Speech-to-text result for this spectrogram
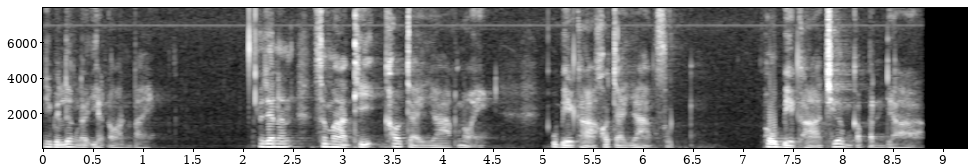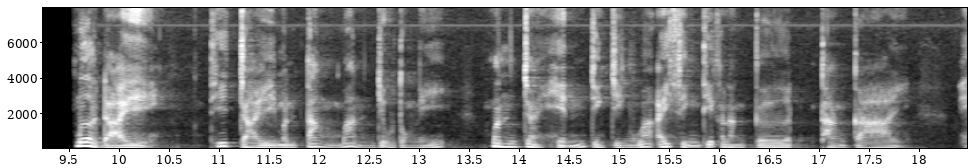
นี่เป็นเรื่องละเอียดอ่อนไป เพราะฉะนั้นสมาธิเข้าใจยากหน่อย อุเบกขาเข้าใจยากสุด เพราะอุเบกขาเชื่อมกับปัญญา เมื่อใดที่ใจมันตั้งมั่นอยู่ตรงนี้ มันจะเห็นจริง ๆ ว่าไอ้สิ่งที่กำลังเกิดทางกาย เห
